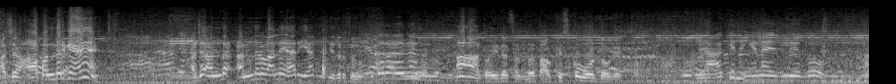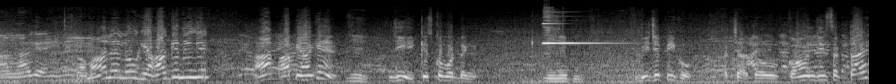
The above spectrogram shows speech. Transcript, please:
अच्छा आप अंदर के हैं? अच्छा अंदर अंदर वाले यार यार इधर सुनो। इधर आ जाना हाँ हाँ तो इधर सुन बताओ किसको वोट दोगे? यहाँ के नहीं है ना इसलिए तो हाँ यहाँ के हैं कमाल है लोग यहाँ के नहीं है। आप आप यहाँ के हैं? जी। जी किसको वोट देंगे? बीजेपी। बीजेपी को। अच्छा तो कौन जीत सकता है?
